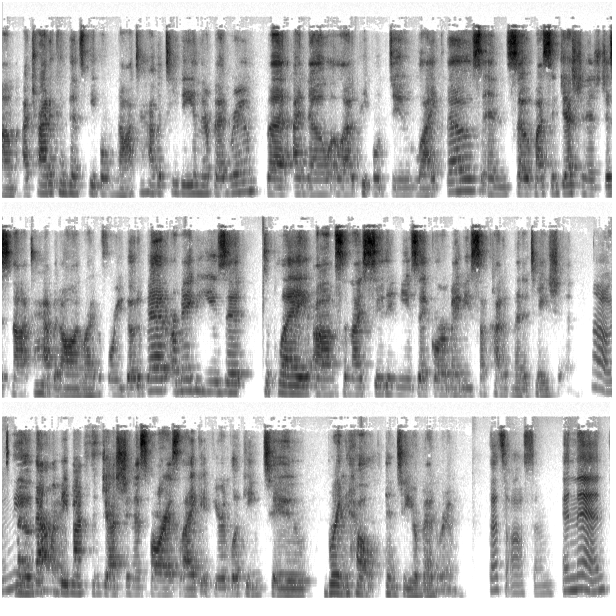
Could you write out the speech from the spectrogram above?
Um, I try to convince people not to have a TV in their bedroom, but I know a lot of people do like those. And so my suggestion is just not to have it on right before you go to bed, or maybe use it to play um, some nice soothing music or maybe some kind of meditation. Oh, neat. So that would be my suggestion as far as like if you're looking to bring health into your bedroom. That's awesome. And then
